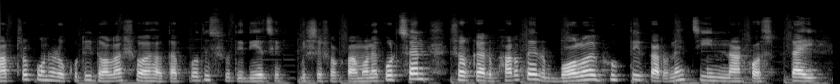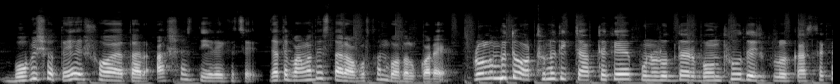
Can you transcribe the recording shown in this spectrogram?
মাত্র পনেরো কোটি ডলার সহায়তা প্রতিশ্রুতি দিয়েছে। বিশ্লেষকরা মনে করছেন, সরকার ভারতের বলয় ভুক্তির কারণে চীন নাকশ তাই ভবিষ্যতে সহায়তার আশ্বাস দিয়ে রেখেছে, যাতে বাংলাদেশ তার অবস্থান বদল করে। প্রলম্বিত অর্থনৈতিক চাপ থেকে পুনরুদ্ধার বন্ধু দেশগুলোর কাছ থেকে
